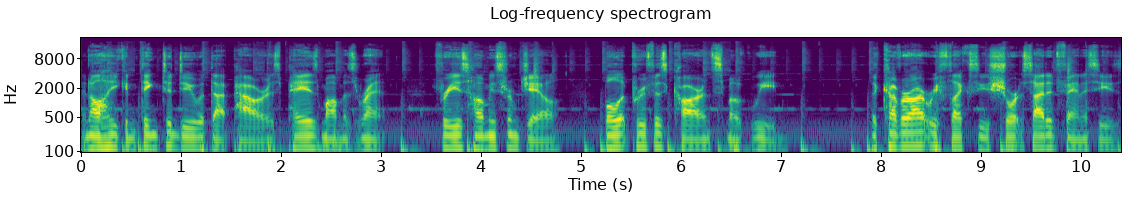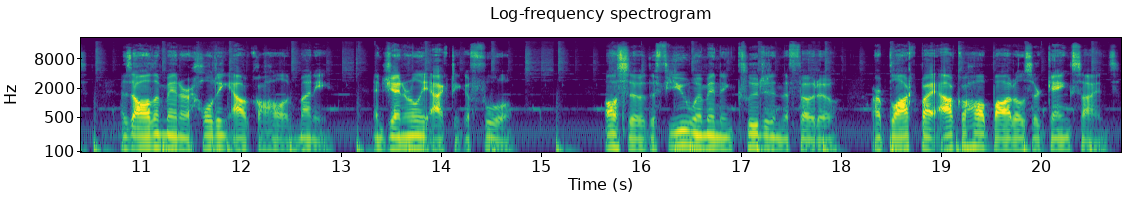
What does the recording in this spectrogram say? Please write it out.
and all he can think to do with that power is pay his mama's rent, free his homies from jail, bulletproof his car, and smoke weed. The cover art reflects these short sighted fantasies, as all the men are holding alcohol and money, and generally acting a fool. Also, the few women included in the photo are blocked by alcohol bottles or gang signs,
